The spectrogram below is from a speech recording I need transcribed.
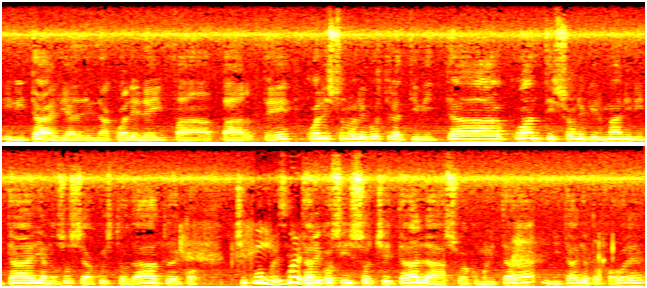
in Italia della quale lei fa parte, quali sono le vostre attività, quanti sono i birmani in Italia, non so se ha questo dato, ecco, ci sì, può presentare così in società la sua comunità in Italia per favore?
